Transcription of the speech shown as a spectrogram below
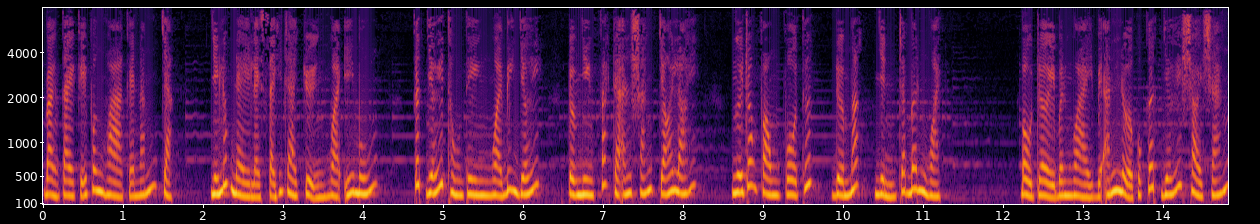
Bàn tay Kỷ Vân Hòa cái nắm chặt, những lúc này lại xảy ra chuyện ngoài ý muốn. Kết giới thông thiên ngoài biên giới đột nhiên phát ra ánh sáng chói lói. Người trong phòng vô thức đưa mắt nhìn ra bên ngoài. Bầu trời bên ngoài bị ánh lửa của kết giới soi sáng.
